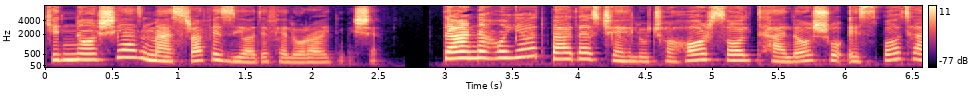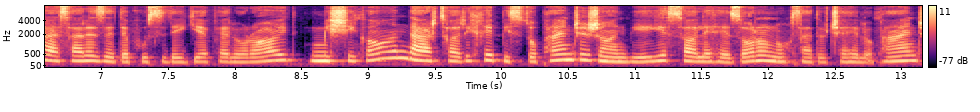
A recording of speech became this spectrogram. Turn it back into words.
که ناشی از مصرف زیاد فلوراید میشه. در نهایت بعد از 44 سال تلاش و اثبات اثر ضد پوسیدگی فلوراید، میشیگان در تاریخ 25 ژانویه سال 1945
